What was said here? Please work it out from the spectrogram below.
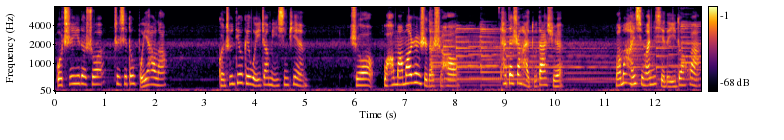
我迟疑地说：“这些都不要了。”管春丢给我一张明信片，说：“我和毛毛认识的时候，他在上海读大学。”毛毛很喜欢你写的一段话，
